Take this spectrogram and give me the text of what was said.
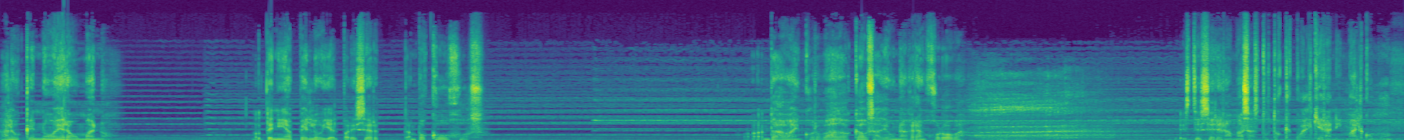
Algo que no era humano. No tenía pelo y al parecer tampoco ojos. Andaba encorvado a causa de una gran joroba. Este ser era más astuto que cualquier animal común.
